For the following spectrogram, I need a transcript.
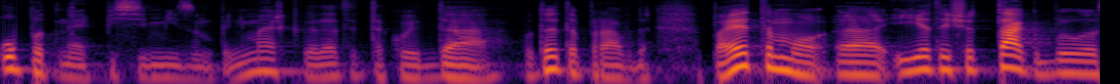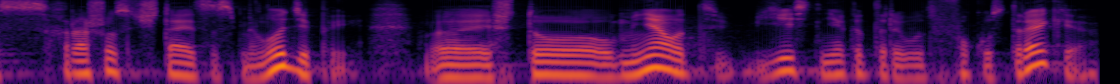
опытный пессимизм, понимаешь, когда ты такой, да, вот это правда. Поэтому, э, и это еще так было с- хорошо сочетается с мелодикой, э, что у меня вот есть некоторые вот фокус-треки,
